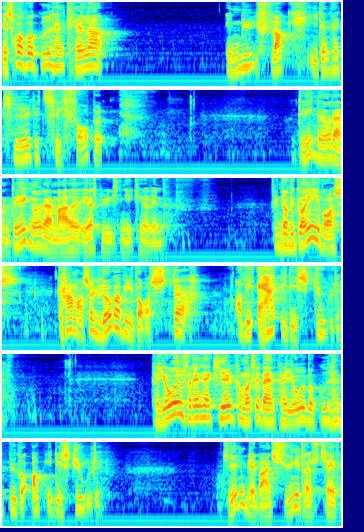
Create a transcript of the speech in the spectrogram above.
Jeg tror på, at Gud han kalder en ny flok i den her kirke til forbøn. Det er ikke noget, der er, det er, ikke noget, der er meget æresbevisning i, kære ven. Fordi når vi går ind i vores kammer, så lukker vi vores dør, og vi er i det skjulte. Perioden for den her kirke kommer til at være en periode, hvor Gud han bygger op i det skjulte. Kirken bliver bare et synligt resultat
